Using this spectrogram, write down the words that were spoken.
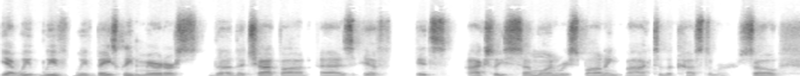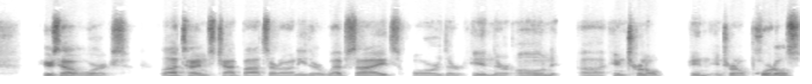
yeah, we, we've we've basically mirrored our the the chatbot as if it's actually someone responding back to the customer. So, here's how it works. A lot of times chatbots are on either websites or they're in their own uh, internal in internal portals.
